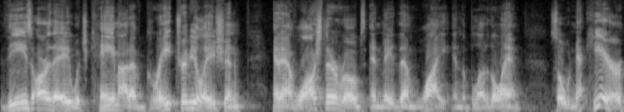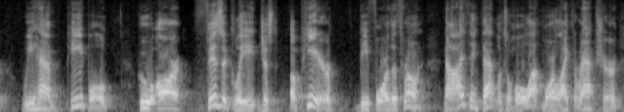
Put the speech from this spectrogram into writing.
These are they which came out of great tribulation and have washed their robes and made them white in the blood of the Lamb. So here we have people who are physically just appear before the throne. Now I think that looks a whole lot more like the rapture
